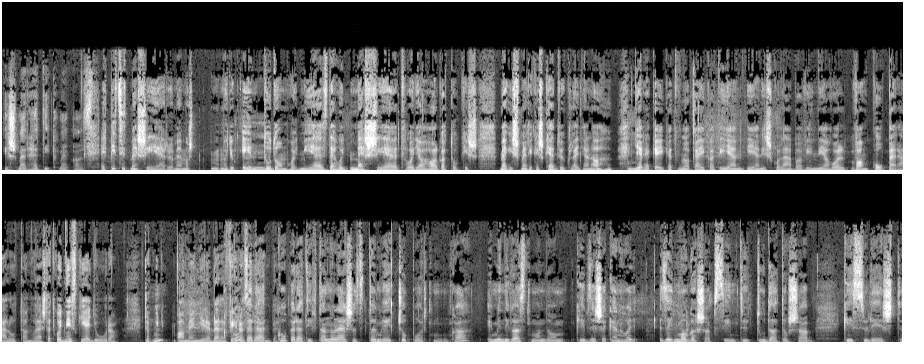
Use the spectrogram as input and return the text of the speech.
ismerhetik meg azt. Egy picit mesélj erről, mert most mondjuk én mm-hmm. tudom, hogy mi ez, de hogy meséld, hogy a hallgatók is megismerik, és kedvük legyen a Mhm. gyerekeiket, unokáikat ilyen, ilyen iskolába vinni, ahol van kooperáló tanulás. Tehát hogy néz ki egy óra? Csak úgy amennyire belefér az Kooperá- időnkbe. kooperatív tanulás az tulajdonképpen egy csoportmunka. Én mindig azt mondom képzéseken, hogy ez egy magasabb szintű, tudatosabb készülést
